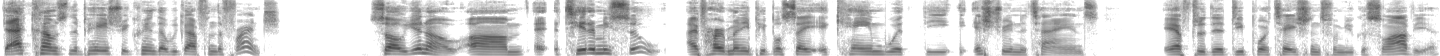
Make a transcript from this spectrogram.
that comes from the pastry cream that we got from the French. So you know, um, tiramisu. I've heard many people say it came with the Istrian Italians after the deportations from Yugoslavia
